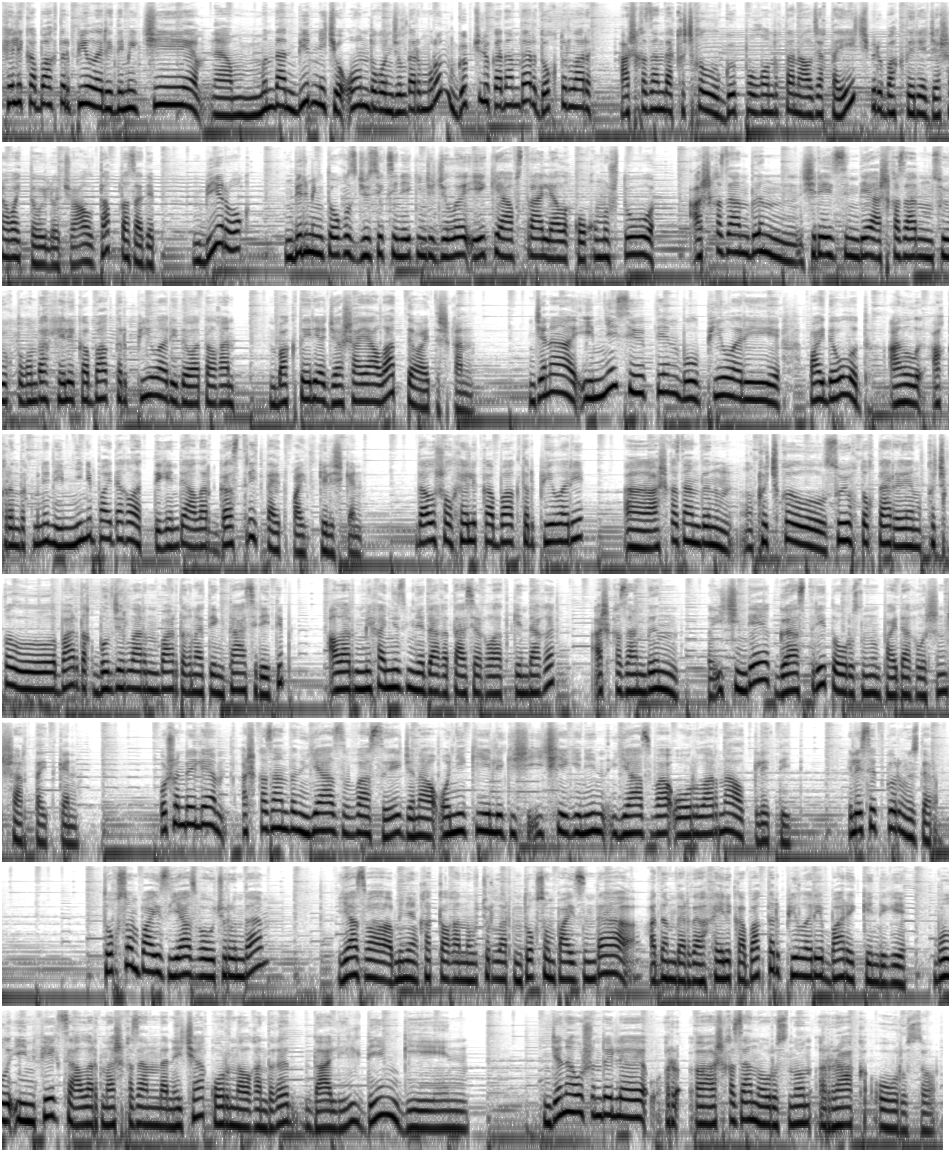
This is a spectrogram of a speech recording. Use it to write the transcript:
Хеликобактер пилари демекчи э, мындан бир нече ондогон жылдар мурун көпчүлүк адамдар доктурлар ашказанда кычкыл көп болгондуктан ал жакта эч бир бактерия жашабайт деп ойлочу. Ал таптаза деп. Бирок бир миң тогуз жүз сексен экинчи жылы эки австралиялык окумуштуу ашказандын ширесинде ашказандын суюктугунда хеликобактер пилари деп аталган бактерия жашай алат деп айтышкан. Жана эмне себептен бул пилари пайда болот? Ал акырындык менен эмнени пайда кылат дегенде алар гастритти айтып келишкен. Дал ушул хеликобактер пилари ашказандын кычкыл суюктуктарын кычкыл баардык былжырларынын баардыгына тең таасир этип алардын механизмине дагы таасир кылат экен дагы ашказандын ичинде гастрит оорусунун пайда кылышын шарттайт экен ошондой эле ашказандын язвасы жана он эки элек ичегинин язва ооруларына алып келет дейт. Элестетип көрүңүздөр. Токсон пайыз язва учурунда язва менен катталган учурлардын токсон пайызында адамдарда хеликобактер пилари бар экендиги бул инфекция алардын ашказанынан эч ак орун алгандыгы далилденген жана ошондой эле ашказан оорусунун рак оорусу.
